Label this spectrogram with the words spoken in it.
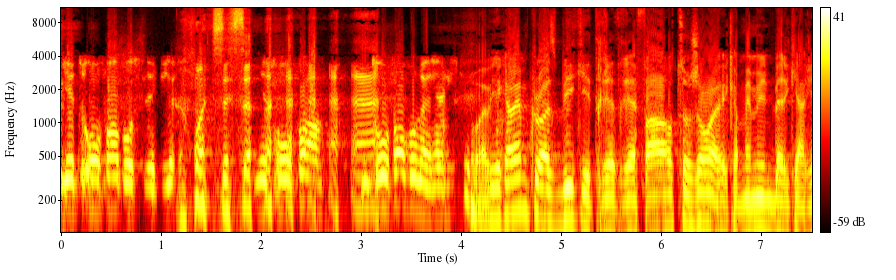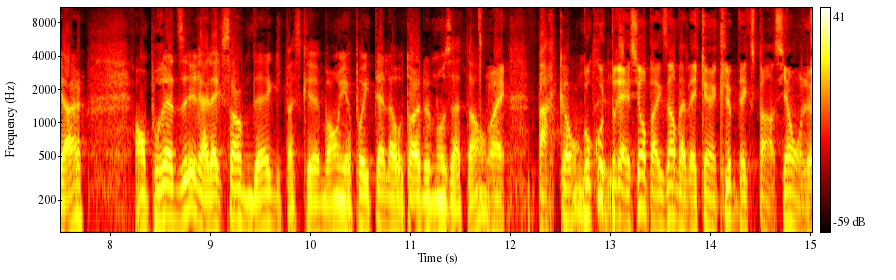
il est trop fort pour ce là Ouais, c'est ça. Il est trop fort. Il est trop fort pour le reste. Ouais, il y a quand même Crosby qui est très très fort. Turgeon a quand même eu une belle carrière. On pourrait dire Alexandre Daigle parce que bon, il n'a pas été à la hauteur de nos attentes. Ouais. Par contre, Beaucoup de pression, par exemple, avec un club d'expansion, là.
